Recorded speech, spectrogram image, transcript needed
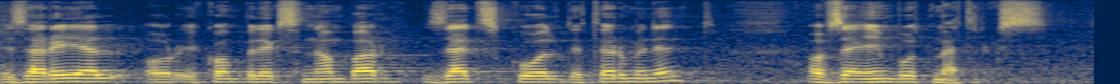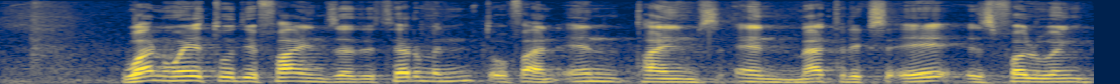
is a real or a complex number that's called determinant of the input matrix. One way to define the determinant of an n times n matrix A is following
